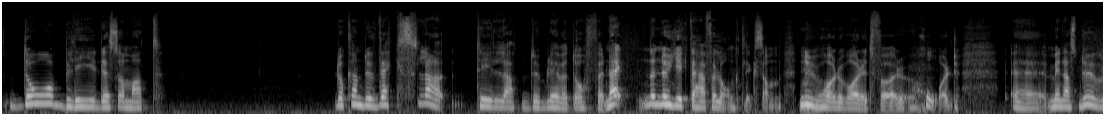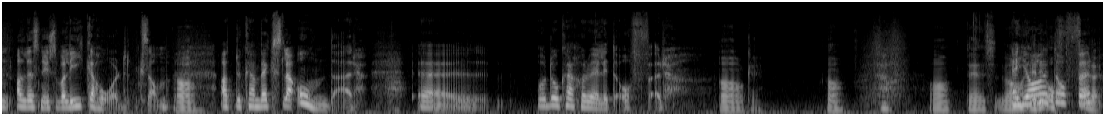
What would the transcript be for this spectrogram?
då blir det som att då kan du växla till att du blev ett offer. Nej, nu gick det här för långt liksom. Nu Mm. har du varit för hård. Eh, Medan du alldeles nyss var lika hård. Liksom. Ja. Att du kan växla om där. Eh, och då kanske du är lite offer. Ja, okej. Ja. Ja, det är, ja, Är jag det ett offer?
